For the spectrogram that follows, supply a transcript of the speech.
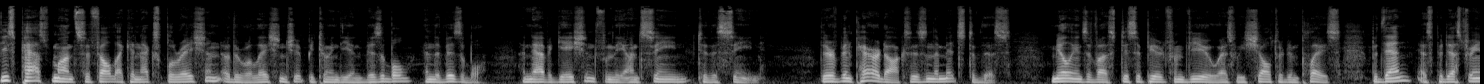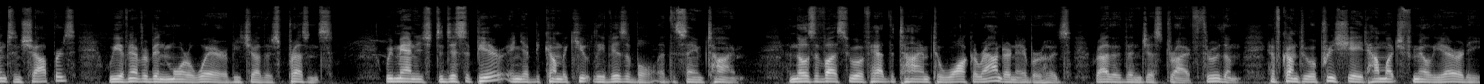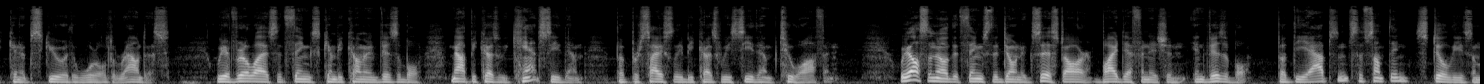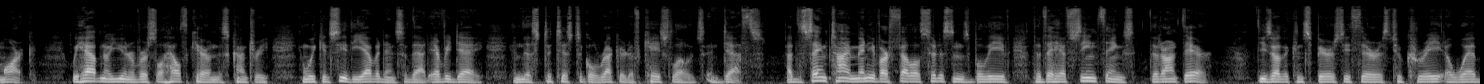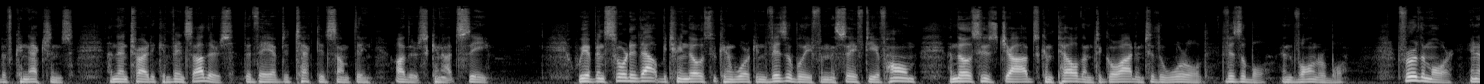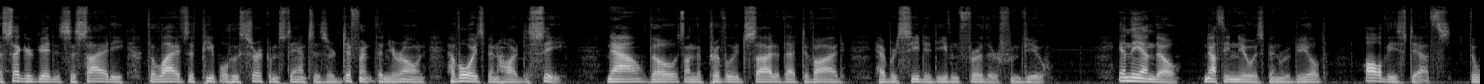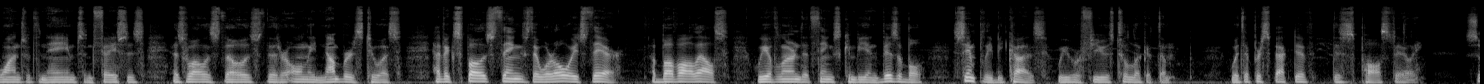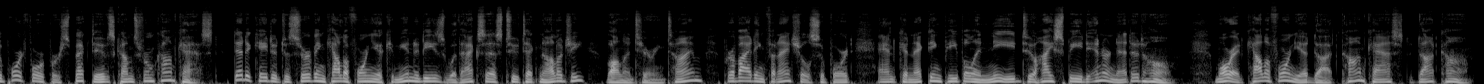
These past months have felt like an exploration of the relationship between the invisible and the visible, a navigation from the unseen to the seen. There have been paradoxes in the midst of this. Millions of us disappeared from view as we sheltered in place, but then, as pedestrians and shoppers, we have never been more aware of each other's presence. We managed to disappear and yet become acutely visible at the same time. And those of us who have had the time to walk around our neighborhoods rather than just drive through them have come to appreciate how much familiarity can obscure the world around us. We have realized that things can become invisible not because we can't see them, but precisely because we see them too often. We also know that things that don't exist are, by definition, invisible, but the absence of something still leaves a mark. We have no universal health care in this country, and we can see the evidence of that every day in the statistical record of caseloads and deaths. At the same time, many of our fellow citizens believe that they have seen things that aren't there. These are the conspiracy theorists who create a web of connections and then try to convince others that they have detected something others cannot see. We have been sorted out between those who can work invisibly from the safety of home and those whose jobs compel them to go out into the world, visible and vulnerable. Furthermore, in a segregated society, the lives of people whose circumstances are different than your own have always been hard to see. Now, those on the privileged side of that divide have receded even further from view. In the end, though, nothing new has been revealed. All these deaths, the ones with names and faces, as well as those that are only numbers to us, have exposed things that were always there. Above all else, we have learned that things can be invisible simply because we refuse to look at them. With a perspective, this is Paul Staley. Support for Perspectives comes from Comcast, dedicated to serving California communities with access to technology, volunteering time, providing financial support, and connecting people in need to high speed internet at home. More at california.comcast.com.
